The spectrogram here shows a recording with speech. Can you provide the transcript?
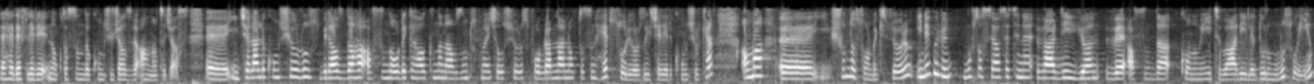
e, hedefleri noktasında konuşacağız ve anlatacağız. E, ilçelerle konuşuyoruz. Biraz daha aslında oradaki halkın da nabzını tutmaya çalışıyoruz. Problemler noktasını hep soruyoruz ilçeleri konuşurken. Ama e, şunu da sormak istiyorum. İnegöl'ün Bursa siyasetine verdiği yön ve aslında konumu itibariyle durumunu sorayım.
